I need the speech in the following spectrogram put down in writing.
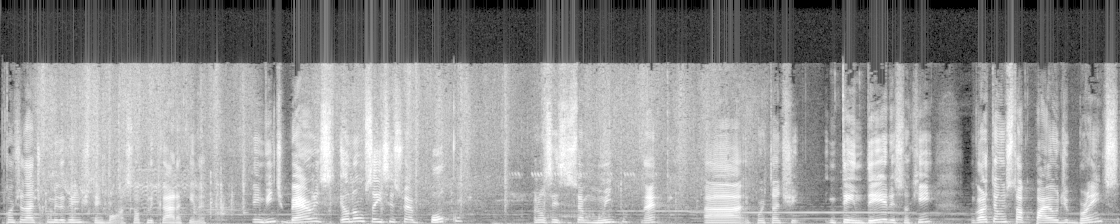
A quantidade de comida que a gente tem. Bom, é só clicar aqui, né? Tem 20 berries. Eu não sei se isso é pouco. Eu não sei se isso é muito, né? Ah, importante entender isso aqui. Agora tem um stockpile de branches.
